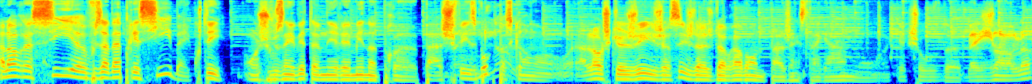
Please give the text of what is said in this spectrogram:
Alors, euh, si euh, vous avez apprécié, ben écoutez, je vous invite à venir aimer notre euh, page Facebook parce qu'à l'âge que j'ai, je sais, je, je, devrais avoir une page Instagram ou quelque chose de, ce genre-là.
